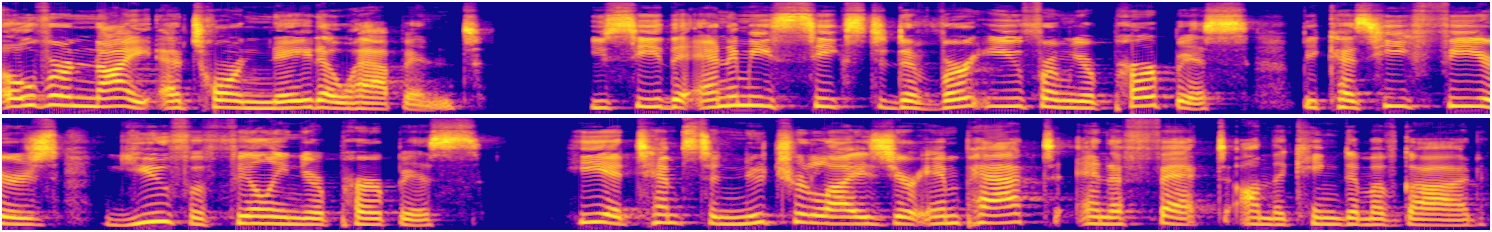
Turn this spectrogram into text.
overnight a tornado happened. You see, the enemy seeks to divert you from your purpose because he fears you fulfilling your purpose. He attempts to neutralize your impact and effect on the kingdom of God.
